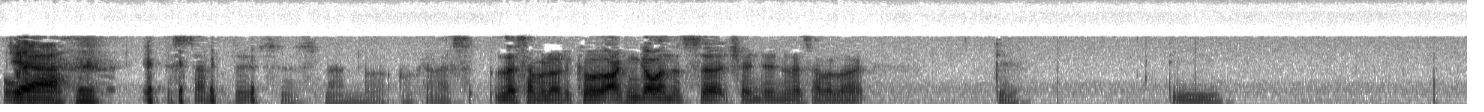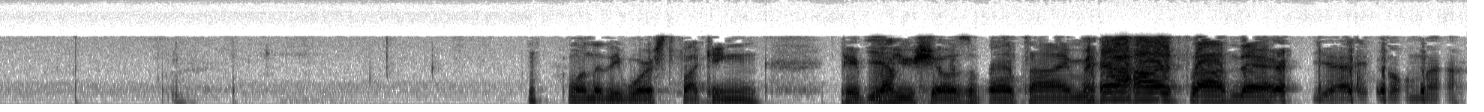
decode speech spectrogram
Or- yeah. December to December. Okay, let's let's have a look. Cool. I can go on the search engine. Let's have a look. D. One of the worst fucking pay per view shows of all time. it's on there. Yeah, it's on there.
